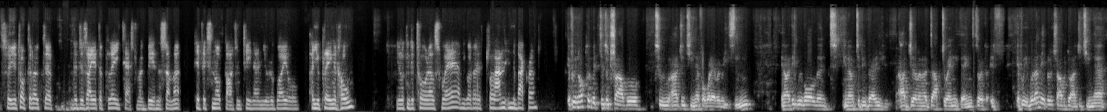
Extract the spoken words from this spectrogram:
So you talked about uh, the desire to play Test rugby in the summer. If it's not Argentina and Uruguay, or are you playing at home? You're looking to tour elsewhere. Have you got a plan in the background? If we're not permitted to travel to Argentina for whatever reason, you know, I think we've all learned, you know, to be very agile and adapt to anything. So if, if if we were unable to travel to Argentina,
